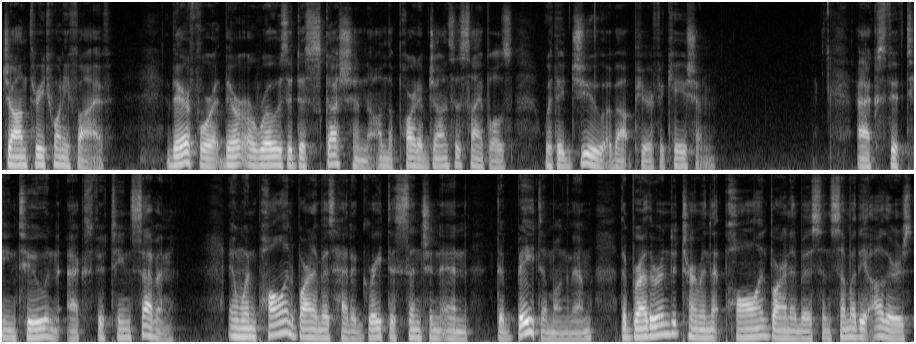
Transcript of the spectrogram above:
John 3:25 Therefore there arose a discussion on the part of John's disciples with a Jew about purification. Acts 15:2 and Acts 15:7 And when Paul and Barnabas had a great dissension and debate among them, the brethren determined that Paul and Barnabas and some of the others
